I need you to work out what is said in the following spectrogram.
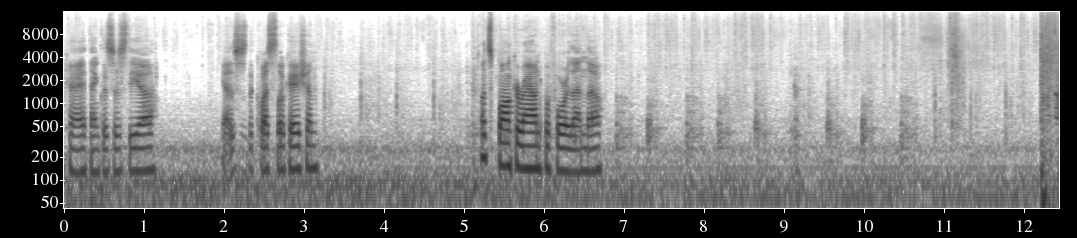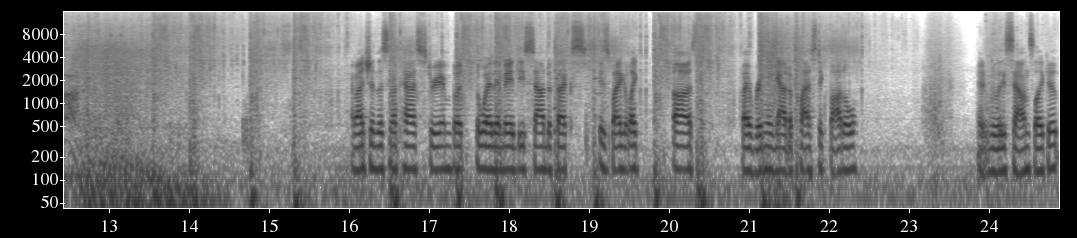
Okay, I think this is the uh yeah, this is the quest location. Let's bonk around before then though. I mentioned this in a past stream, but the way they made these sound effects is by like uh by wringing out a plastic bottle. It really sounds like it.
